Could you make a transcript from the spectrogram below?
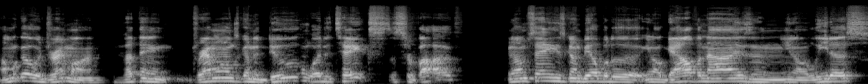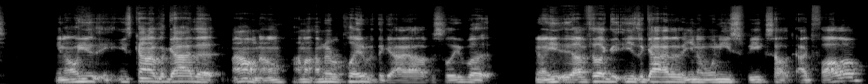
I'm gonna go with Draymond. I think Draymond's gonna do what it takes to survive. You know what I'm saying? He's gonna be able to, you know, galvanize and you know lead us. You know, he, he's kind of a guy that I don't know. I have never played with the guy, obviously, but you know, he, I feel like he's a guy that you know when he speaks, i would follow.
